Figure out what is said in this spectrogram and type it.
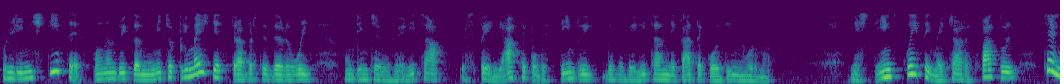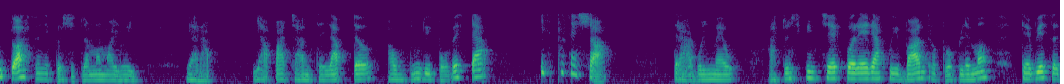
îl liniștise, spunându-i că nu nicio primește să traverseze râul, în timp ce veverița îl speriase povestindu-i de veverița înnecată cu o zi în urmă. Neștiind cui să-i mai ceară sfatul, se întoarse necășit la mama lui, iar ea cea înțeleaptă, auzindu-i povestea, îi spuse așa, Dragul meu, atunci când cer părerea cuiva într-o problemă, trebuie să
